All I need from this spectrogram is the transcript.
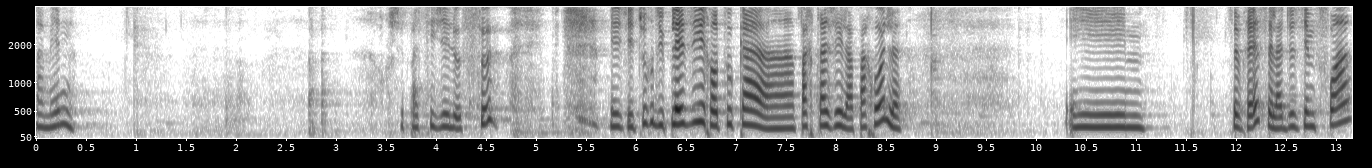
Amen. je ne sais pas si j'ai le feu, mais j'ai toujours du plaisir en tout cas à partager la parole. Et c'est vrai, c'est la deuxième fois.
